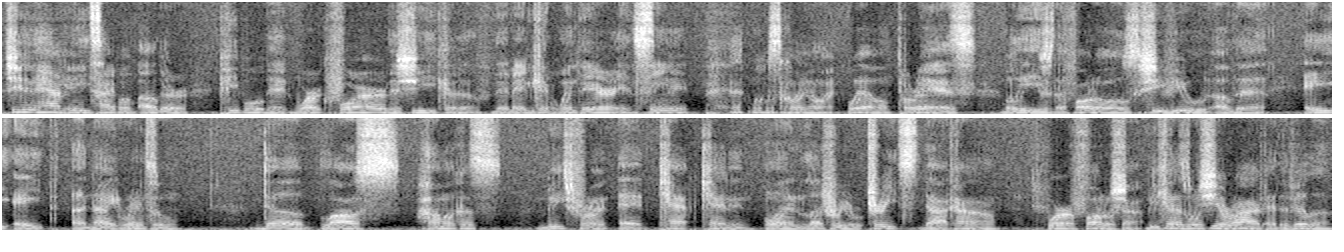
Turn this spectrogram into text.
She didn't have any type of other people that work for her that she could have that maybe could have went there and seen it. what was going on? Well, Perez believes the photos she viewed of the 88 a night rental dubbed Los Hamacas beachfront at Cap Cana on luxuryretreats.com were photoshopped because when she arrived at the villa,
